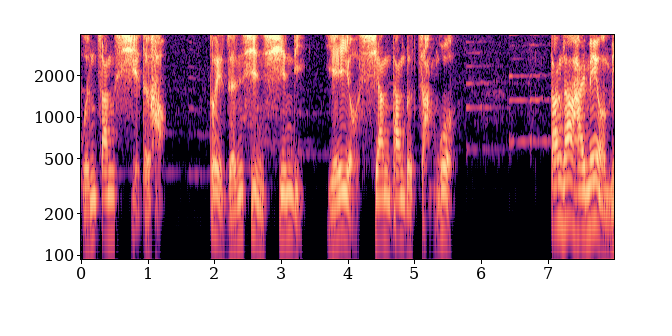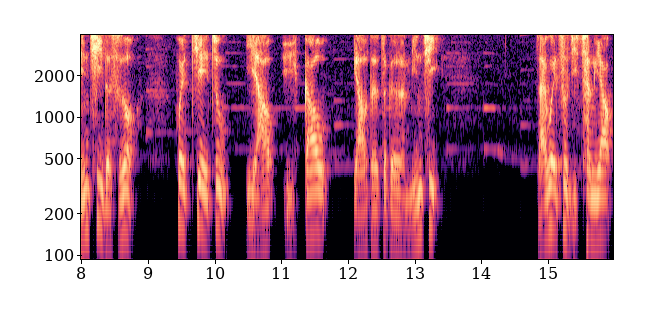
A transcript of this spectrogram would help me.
文章写得好，对人性心理也有相当的掌握。当他还没有名气的时候，会借助尧与高尧的这个名气，来为自己撑腰。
